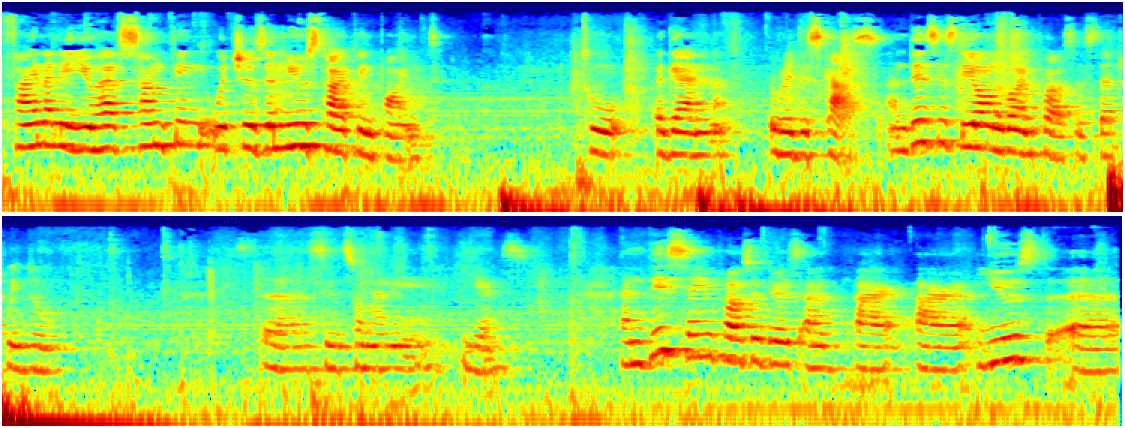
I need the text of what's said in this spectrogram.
Finally, you have something which is a new starting point to again rediscuss. And this is the ongoing process that we do uh, since so many years. And these same procedures are, are, are used uh,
